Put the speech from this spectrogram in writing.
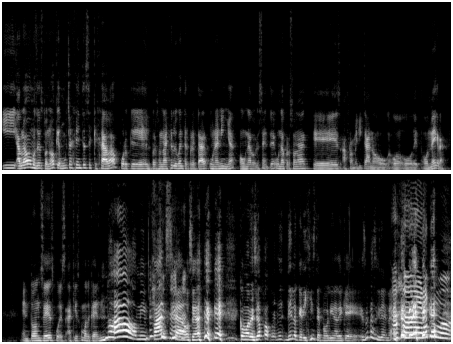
Y hablábamos de esto, ¿no? Que mucha gente se quejaba porque el personaje lo iba a interpretar una niña o un adolescente, una persona que es afroamericana o, o, o negra. Entonces, pues aquí es como de que, no, mi infancia. O sea, como decía, di lo que dijiste, Paulina, de que es una sirena. Ajá, era como,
